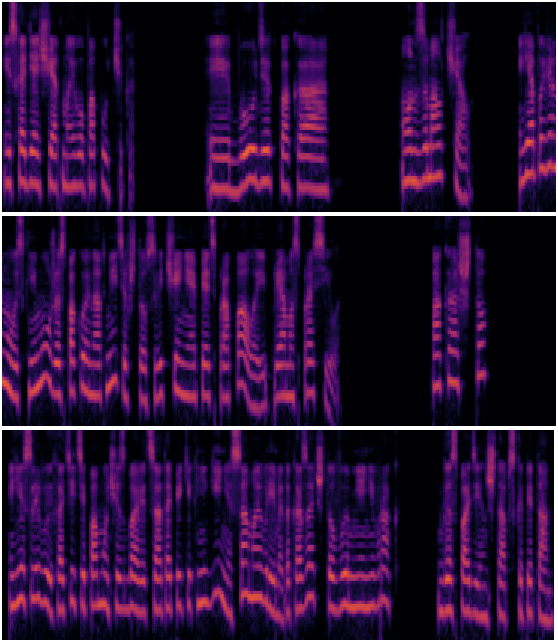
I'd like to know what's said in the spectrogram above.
исходящее от моего попутчика. «И будет пока...» Он замолчал. Я повернулась к нему, уже спокойно отметив, что свечение опять пропало, и прямо спросила. «Пока что? Если вы хотите помочь избавиться от опеки княгини, самое время доказать, что вы мне не враг, господин штабс-капитан».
